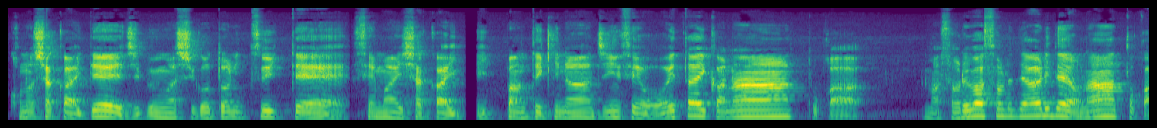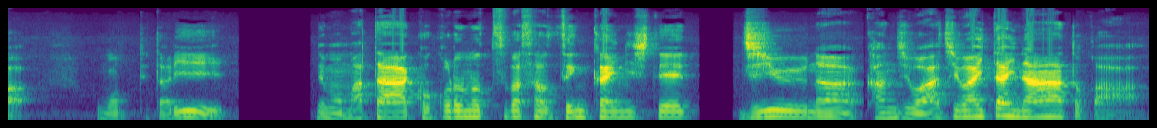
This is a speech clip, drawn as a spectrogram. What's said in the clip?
この社会で自分は仕事について狭い社会、一般的な人生を終えたいかなとかまあそれはそれでありだよなとか思ってたり、でもまた心の翼を全開にして自由な感じを味わいたいなとか、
